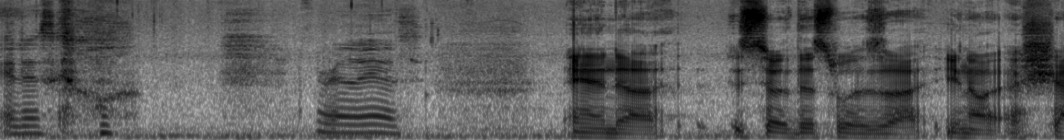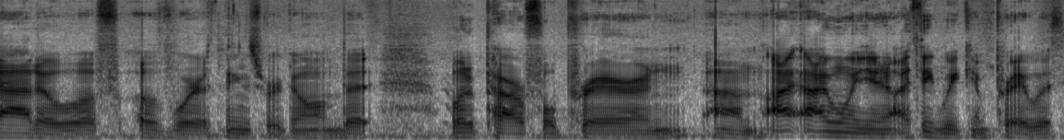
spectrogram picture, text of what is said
it is cool. it really is. And uh, so this was, uh, you know, a shadow of, of where things were going. But what a powerful prayer! And um, I, I want you to know, I think we can pray with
